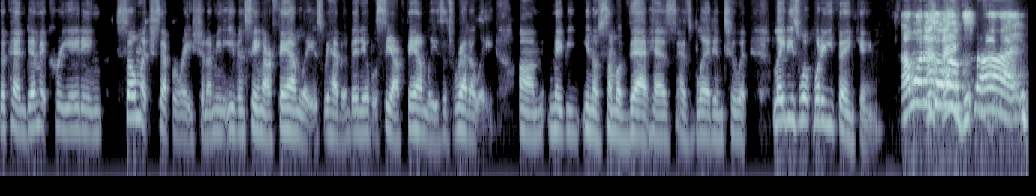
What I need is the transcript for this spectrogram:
the pandemic creating so much separation i mean even seeing our families we haven't been able to see our families as readily um, maybe you know some of that has has bled into it ladies what what are you thinking i want to go I, outside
